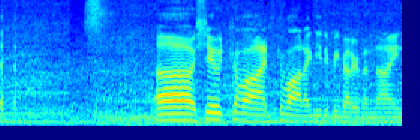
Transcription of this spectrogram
oh shoot! Come on, come on! I need to be better than nine.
